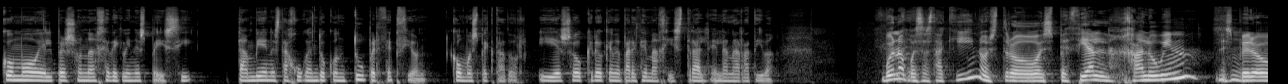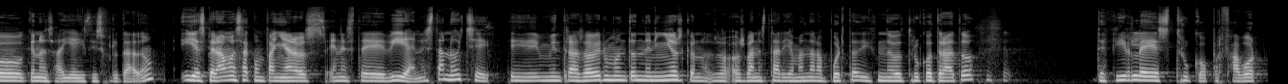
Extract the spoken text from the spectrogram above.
cómo el personaje de Kevin Spacey también está jugando con tu percepción como espectador. Y eso creo que me parece magistral en la narrativa. Bueno, pues hasta aquí nuestro especial Halloween. Espero que nos hayáis disfrutado. Y esperamos acompañaros en este día, en esta noche, eh, mientras va a haber un montón de niños que nos- os van a estar llamando a la puerta diciendo truco trato. Decirles truco, por favor.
